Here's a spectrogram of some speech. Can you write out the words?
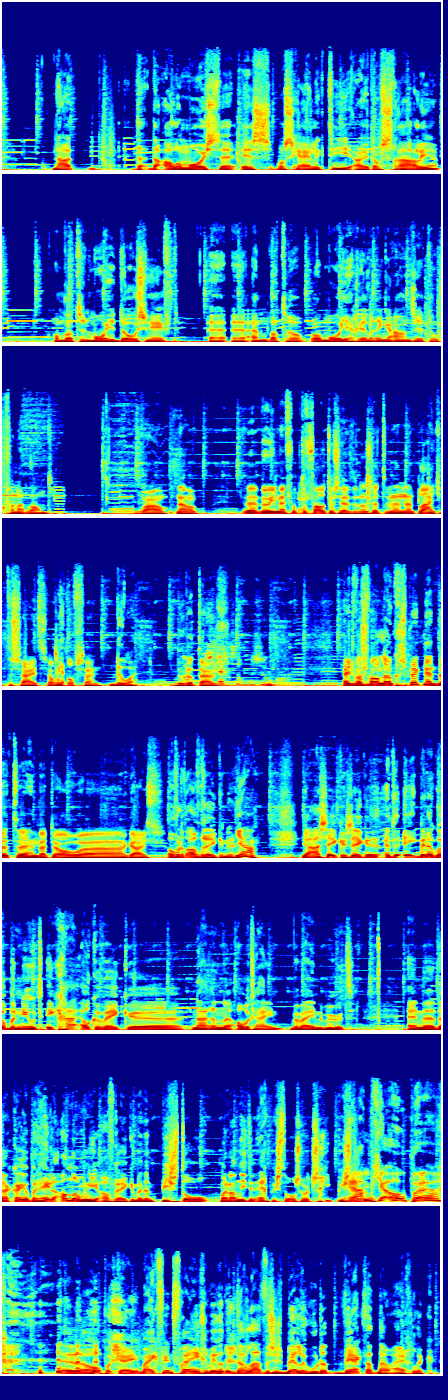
nou, de, de allermooiste is waarschijnlijk die uit Australië. Omdat het een mooie doos heeft. eh, eh, en omdat er wel mooie herinneringen aan zitten, ook van het land. Wauw. Nou, eh, wil je hem even op de foto zetten? Dan zetten we een eh, plaatje op de site. Zou wel Ja. tof zijn. Doe we. Doe dat thuis. Slechts op bezoek. Hey, het was wel een leuk gesprek net met eh, Humberto, eh, guys. Over het afrekenen. Ja. Ja, zeker, zeker. Het- ik ben ook wel benieuwd. Ik ga elke week eh, naar een eh, Albert Heijn, bij mij in de buurt. En eh, daar kan je op een hele andere manier afrekenen. Met een pistool. Maar dan niet een echt pistool, een soort schietpistool. Raampje open. En, eh, hoppakee. Maar ik vind het vrij ingewikkeld. Ik dacht, laten we eens eens bellen. Hoe dat, werkt dat nou eigenlijk?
